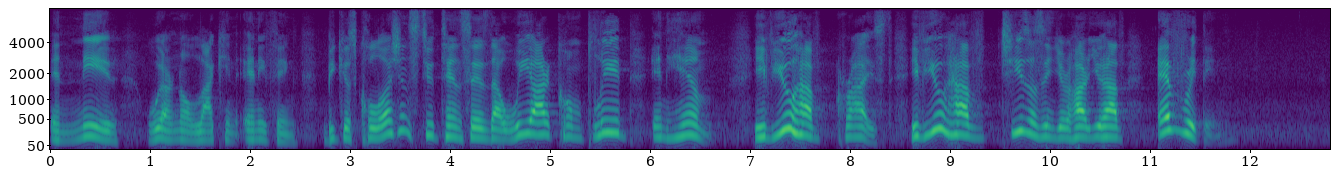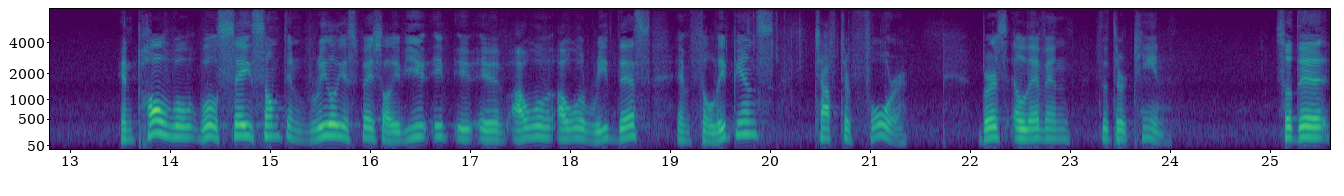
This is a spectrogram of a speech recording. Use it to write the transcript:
in need, we are not lacking anything. Because Colossians 2.10 says that we are complete in Him. If you have Christ, if you have Jesus in your heart, you have everything. And Paul will, will say something really special. If you if, if, if I will I will read this in Philippians chapter 4, verse 11 to 13. So the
